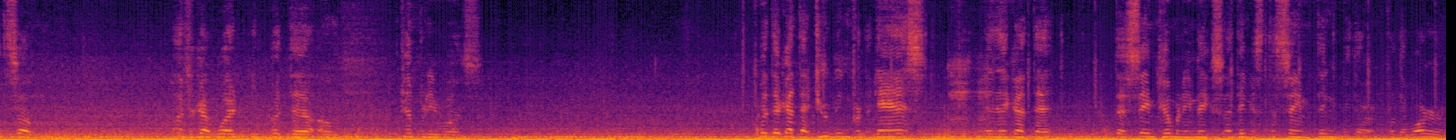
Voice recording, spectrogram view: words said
It's um I forgot what but the um company was. but they got that tubing for the gas, Mhm. and they got that. That same company makes. I think it's the same thing with the for the water.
